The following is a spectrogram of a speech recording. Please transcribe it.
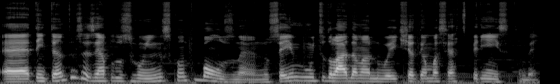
é, tem tantos exemplos ruins quanto bons, né? Não sei muito do lado da Manu aí que já tem uma certa experiência também.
